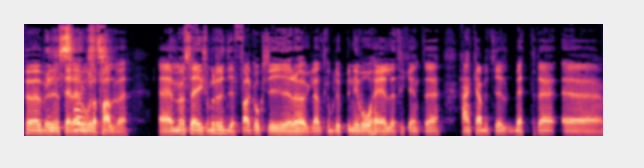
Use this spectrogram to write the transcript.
för Brynäs del, Exakt. Ola Palve. Eh, Men säger liksom Rifalk också i Rögle, inte kommit upp i nivå heller, tycker jag inte. Han kan betydligt bättre. Eh,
